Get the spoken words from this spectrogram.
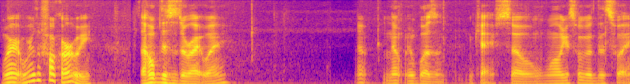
Where where the fuck are we? I hope this is the right way. No, no, it wasn't. Okay, so well, I guess we'll go this way.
